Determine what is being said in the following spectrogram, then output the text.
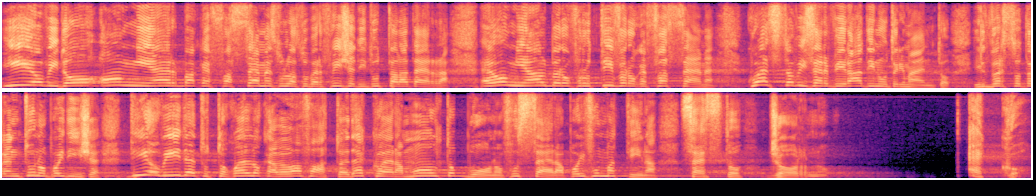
io vi do ogni erba che fa seme sulla superficie di tutta la terra e ogni albero fruttifero che fa seme. Questo vi servirà di nutrimento. Il verso 31 poi dice, Dio vide tutto quello che aveva fatto ed ecco era molto buono. Fu sera, poi fu mattina, sesto giorno. Ecco.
